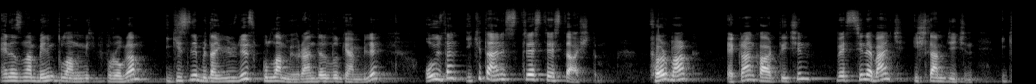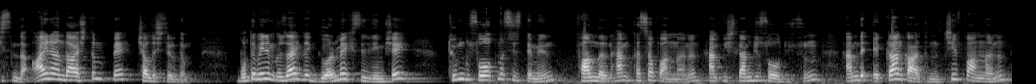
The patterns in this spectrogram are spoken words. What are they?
en azından benim kullandığım hiçbir program ikisini birden %100 kullanmıyor render alırken bile. O yüzden iki tane stres testi açtım. Firmark ekran kartı için ve Cinebench işlemci için. İkisini de aynı anda açtım ve çalıştırdım. Burada benim özellikle görmek istediğim şey tüm bu soğutma sisteminin fanların hem kasa fanlarının hem işlemci soğutucusunun hem de ekran kartının çift fanlarının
